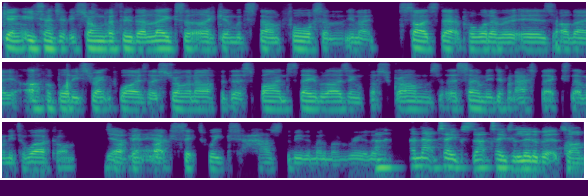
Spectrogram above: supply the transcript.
getting eccentrically stronger through their legs so that they can withstand force and you know sidestep or whatever it is? Are they upper body strength wise? Are they strong enough? Are their spine stabilizing for scrums? There's so many different aspects that we need to work on. So yeah, I think yeah, like six weeks has to be the minimum, really. And, and, that takes that takes a little bit of time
